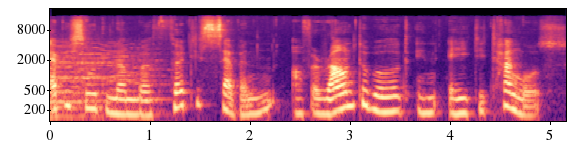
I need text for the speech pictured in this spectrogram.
episode number 37 of Around the World in 80 Tangos.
